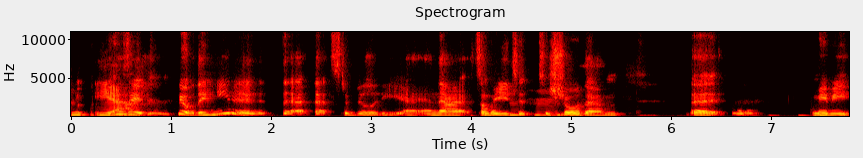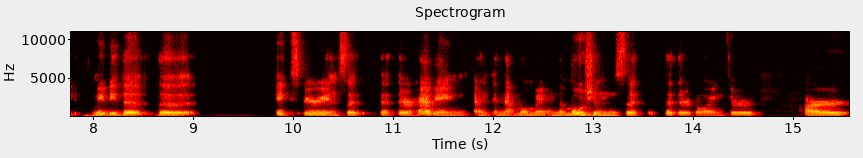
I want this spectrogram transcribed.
yeah. They, you know, they needed that that stability and, and that somebody to, mm-hmm. to show them that maybe maybe the the experience that that they're having and in that moment and the emotions that that they're going through are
